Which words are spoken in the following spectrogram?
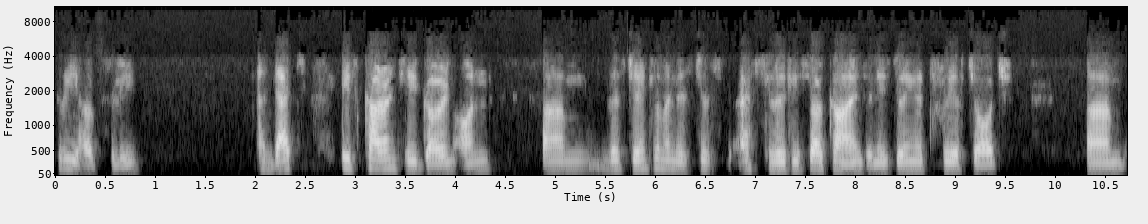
three, hopefully. And that is currently going on. Um, this gentleman is just absolutely so kind, and he's doing it free of charge. Um,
